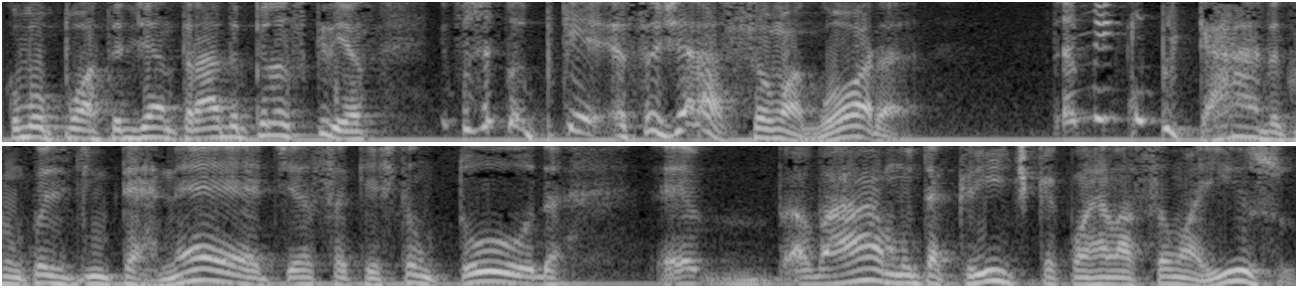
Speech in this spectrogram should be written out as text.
como porta de entrada pelas crianças. E você, porque essa geração agora é meio complicada com coisa de internet, essa questão toda. É, há muita crítica com relação a isso,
